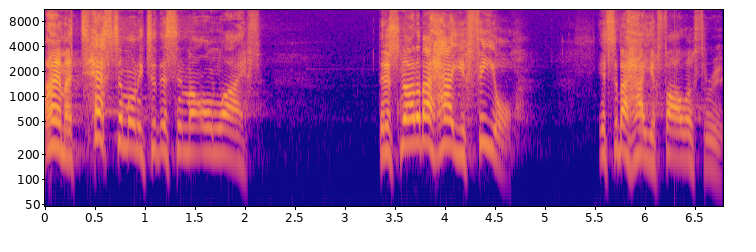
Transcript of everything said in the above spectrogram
I am a testimony to this in my own life. That it's not about how you feel, it's about how you follow through.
